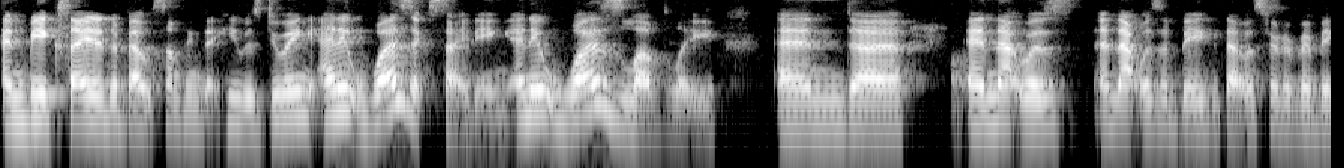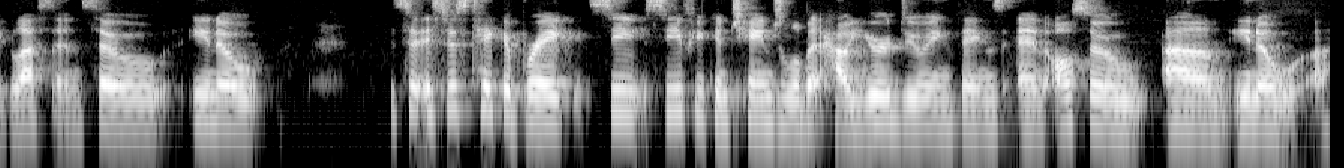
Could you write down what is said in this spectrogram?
and be excited about something that he was doing, and it was exciting and it was lovely, and uh, and that was and that was a big that was sort of a big lesson. So you know, it's, it's just take a break, see see if you can change a little bit how you're doing things, and also um, you know. Uh,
